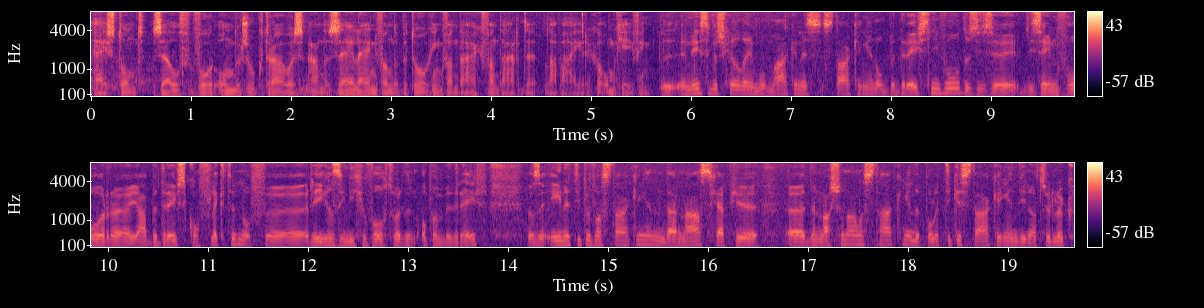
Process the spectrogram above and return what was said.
Hij stond zelf voor onderzoek trouwens aan de zijlijn van de betoging vandaag, vandaar de lawaaierige omgeving. Een eerste verschil dat je moet maken is stakingen op bedrijfsniveau. Dus die, zijn voor uh, ja, bedrijfsconflicten of uh, regels die niet gevolgd worden op een bedrijf. Dat is de ene type van stakingen. Daarnaast heb je de nationale stakingen, de politieke stakingen, die natuurlijk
